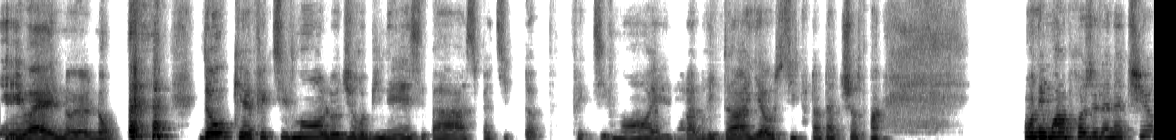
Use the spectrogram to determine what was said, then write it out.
Et ouais, non. Donc, effectivement, l'eau du robinet, c'est pas, pas tip top. Effectivement. Et dans la Brita, il y a aussi tout un tas de choses. on est moins proche de la nature.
